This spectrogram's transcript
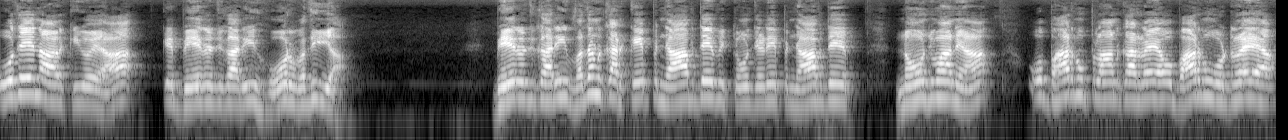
ਉਹਦੇ ਨਾਲ ਕੀ ਹੋਇਆ ਕਿ ਬੇਰੁਜ਼ਗਾਰੀ ਹੋਰ ਵਧੀ ਆ। ਬੇਰੁਜ਼ਗਾਰੀ ਵਧਣ ਕਰਕੇ ਪੰਜਾਬ ਦੇ ਵਿੱਚੋਂ ਜਿਹੜੇ ਪੰਜਾਬ ਦੇ ਨੌਜਵਾਨ ਆ, ਉਹ ਬਾਹਰ ਨੂੰ ਪਲਾਨ ਕਰ ਰਹੇ ਆ, ਉਹ ਬਾਹਰ ਨੂੰ ਉੱਡ ਰਹੇ ਆ।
